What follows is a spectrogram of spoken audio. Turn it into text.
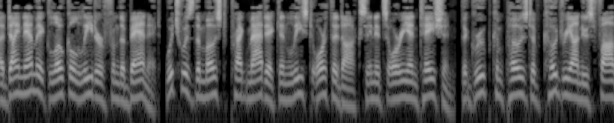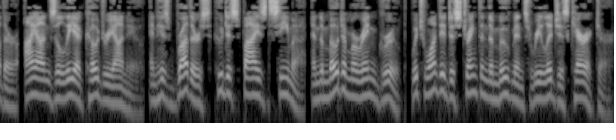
a dynamic local leader from the Banat, which was the most pragmatic and least orthodox in its orientation. The group composed of Codreanu's father, Ion Zelea Codreanu, and his brothers who despised Sima, and the Mota Marin group, which wanted to strengthen the movement's religious character.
